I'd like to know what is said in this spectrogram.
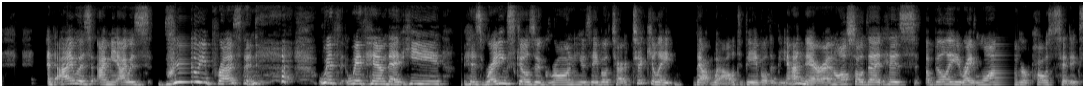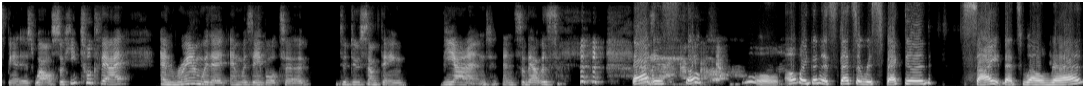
and I was, I mean, I was really impressed and with with him that he his writing skills had grown. He was able to articulate that well to be able to be on there, and also that his ability to write longer posts had expanded as well. So he took that and ran with it and was able to to do something beyond. And so that was that is so cool. Oh my goodness, that's a respected site that's well read.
